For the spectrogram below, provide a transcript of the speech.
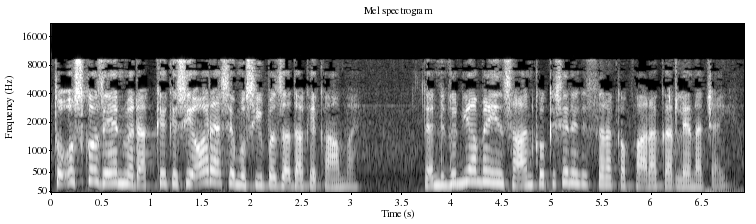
تو اس کو ذہن میں رکھ کے کسی اور ایسے مصیبت زدہ کے کام آئے یعنی دنیا میں انسان کو کسی نہ کسی طرح کفارا کر لینا چاہیے۔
